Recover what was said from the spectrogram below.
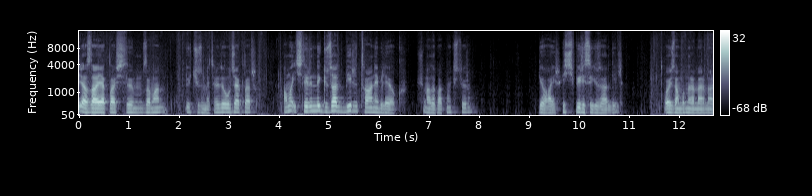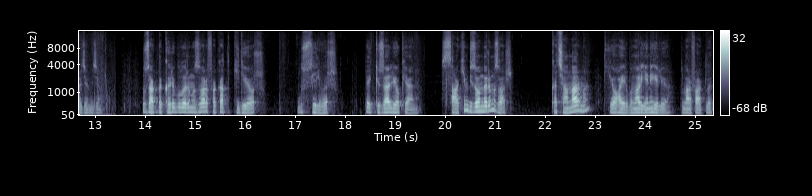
Biraz daha yaklaştığım zaman 300 metrede olacaklar. Ama içlerinde güzel bir tane bile yok. Şuna da bakmak istiyorum. Yok hayır. Hiçbirisi güzel değil. O yüzden bunlara mermi harcamayacağım. Uzakta karibularımız var fakat gidiyor. Bu silver. Pek güzel yok yani. Sakin bizonlarımız var. Kaçanlar mı? Yok hayır bunlar yeni geliyor. Bunlar farklı.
